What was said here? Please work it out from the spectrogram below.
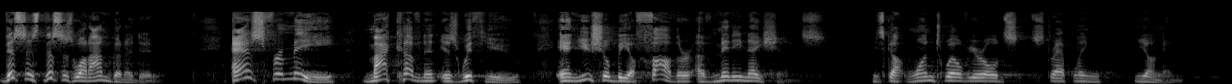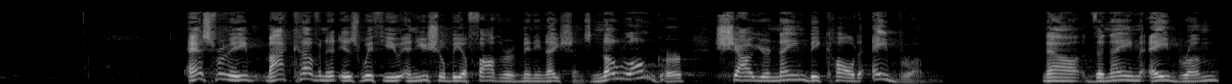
this is, this is what I'm going to do. As for me, my covenant is with you, and you shall be a father of many nations. He's got one 12 year old strapling youngin'. As for me, my covenant is with you, and you shall be a father of many nations. No longer shall your name be called Abram. Now, the name Abram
